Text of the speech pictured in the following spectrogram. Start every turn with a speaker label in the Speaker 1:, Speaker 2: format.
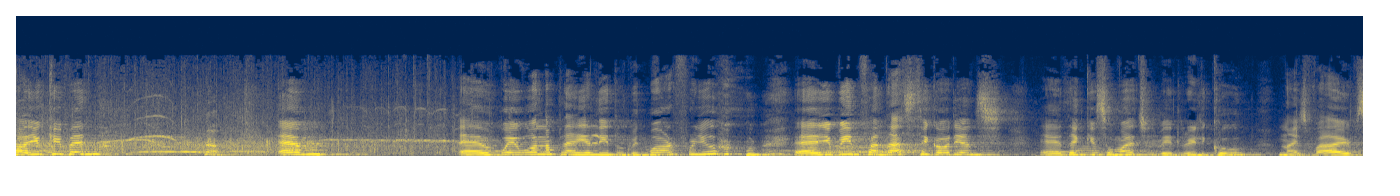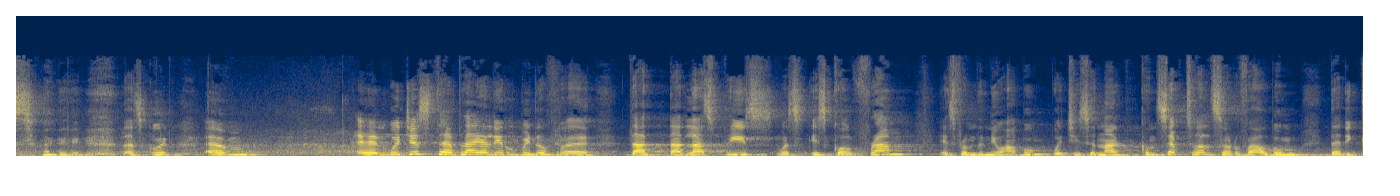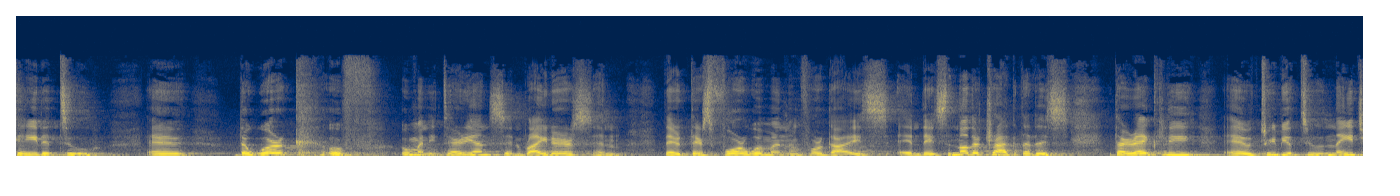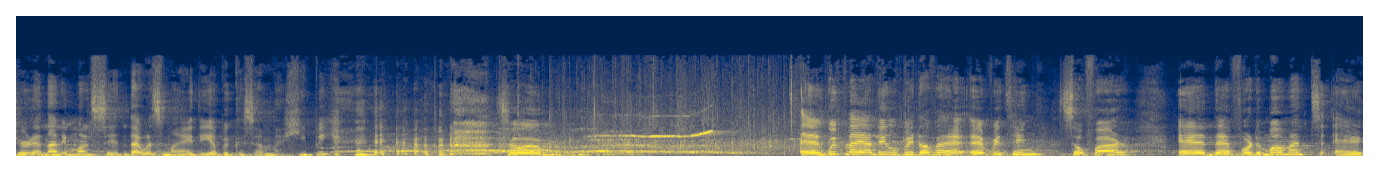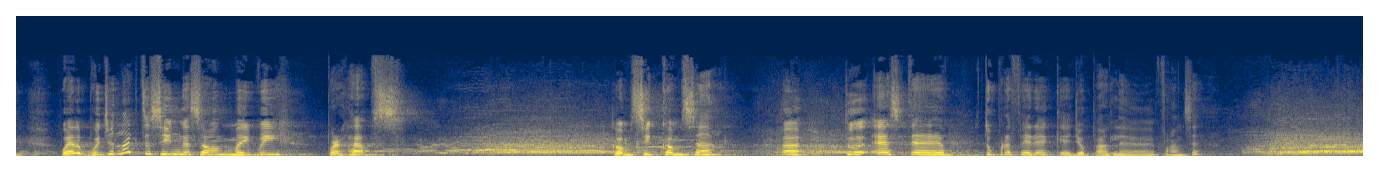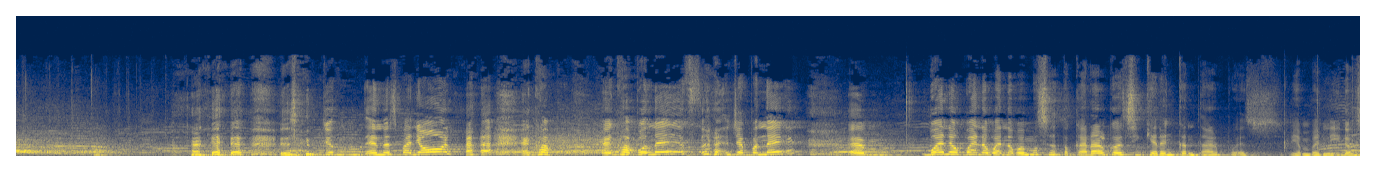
Speaker 1: How you keeping? um, uh, we wanna play a little bit more for you. uh, you've been fantastic audience. Uh, thank you so much. You've been really cool. Nice vibes. That's good. Um, and we just uh, play a little bit of uh, that. That last piece was is called Fram. It's from the new album, which is a al- conceptual sort of album dedicated to uh, the work of humanitarians and writers. And there, there's four women and four guys. And there's another track that is directly a tribute to nature and animals. And that was my idea because I'm a hippie. so. Um, and we play a little bit of uh, everything so far. And uh, for the moment, uh, well, would you like to sing a song, maybe, perhaps? Comme si, comme ça. Uh, ¿tú, este, ¿Tú prefieres que yo parle francés? Yo- en español, en, jap- en japonés, japonés. Em, bueno, bueno, bueno, vamos a tocar algo. Si quieren cantar, pues bienvenidos.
